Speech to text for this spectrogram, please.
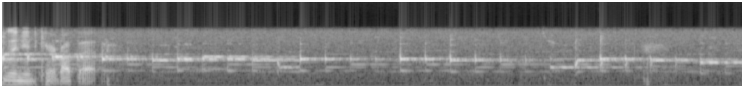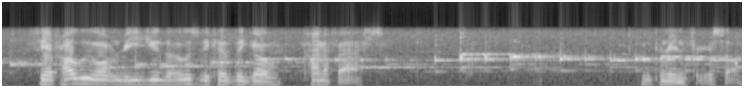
really need to care about that. See, I probably won't read you those because they go kind of fast. You can read them for yourself.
